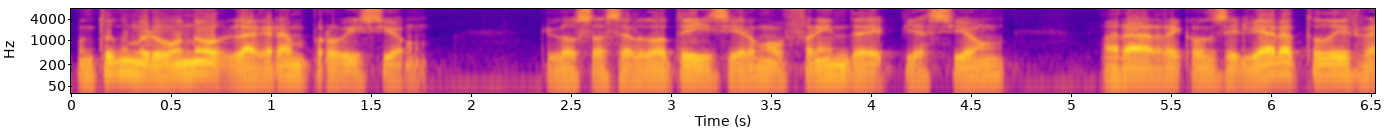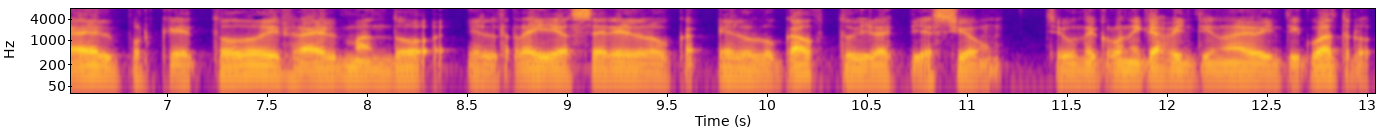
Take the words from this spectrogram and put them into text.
Punto número uno, la gran provisión. Los sacerdotes hicieron ofrenda de expiación para reconciliar a todo Israel, porque todo Israel mandó el rey hacer el, holocausto y la expiación, según de Crónicas 29-24.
